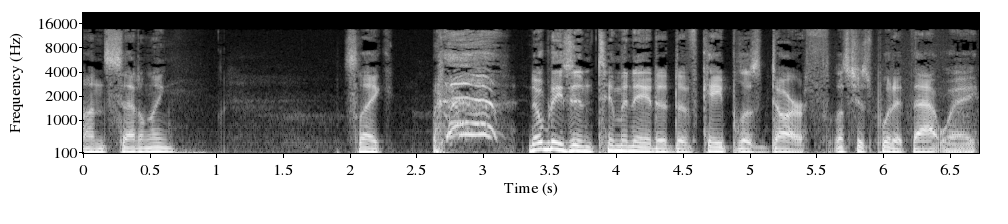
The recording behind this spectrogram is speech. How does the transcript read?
unsettling. It's like nobody's intimidated of capeless Darth. Let's just put it that way.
